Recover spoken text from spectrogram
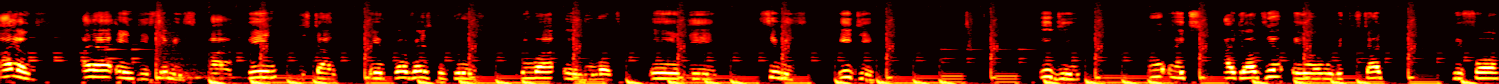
Ions higher in the series are being discharged in preference to those lower in the what in the series e.g. e.g. OH hydroxyl ion will be discharged before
